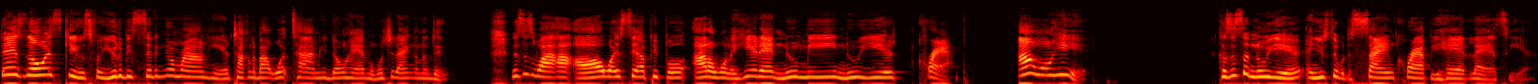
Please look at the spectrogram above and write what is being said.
There's no excuse for you to be sitting around here talking about what time you don't have and what you ain't gonna do. This is why I always tell people I don't want to hear that new me, new year crap. I don't want to hear it. Because it's a new year and you still with the same crap you had last year.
